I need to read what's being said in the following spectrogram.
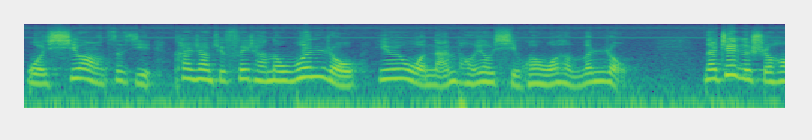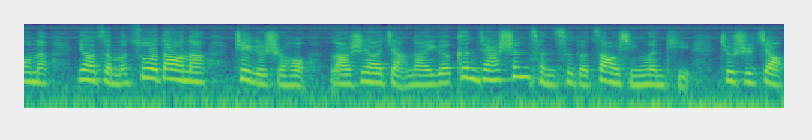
我希望我自己看上去非常的温柔，因为我男朋友喜欢我很温柔。那这个时候呢，要怎么做到呢？这个时候，老师要讲到一个更加深层次的造型问题，就是叫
